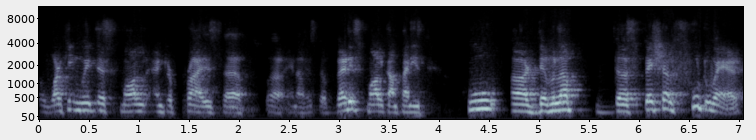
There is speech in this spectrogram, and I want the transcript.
working with a small enterprise, uh, uh you know, it's a very small companies who uh, develop the special footwear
